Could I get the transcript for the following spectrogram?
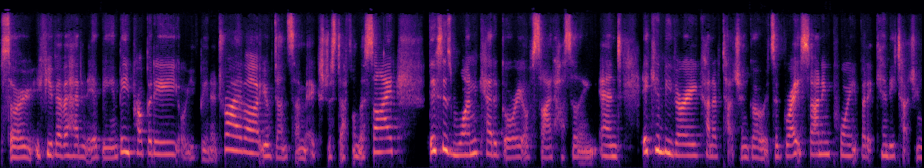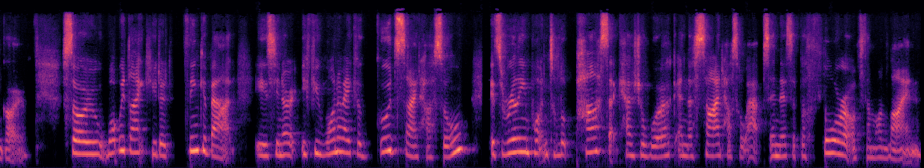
So, if you've ever had an Airbnb property or you've been a driver, you've done some extra stuff on the side, this is one category of side hustling, and it can be very kind of touch and go. It's a great starting point, but it can be touch and go. So, what we'd like you to think about is, you know, if you want to make a good side hustle, it's really important to look past that casual work and the side hustle apps, and there's a plethora of them online.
